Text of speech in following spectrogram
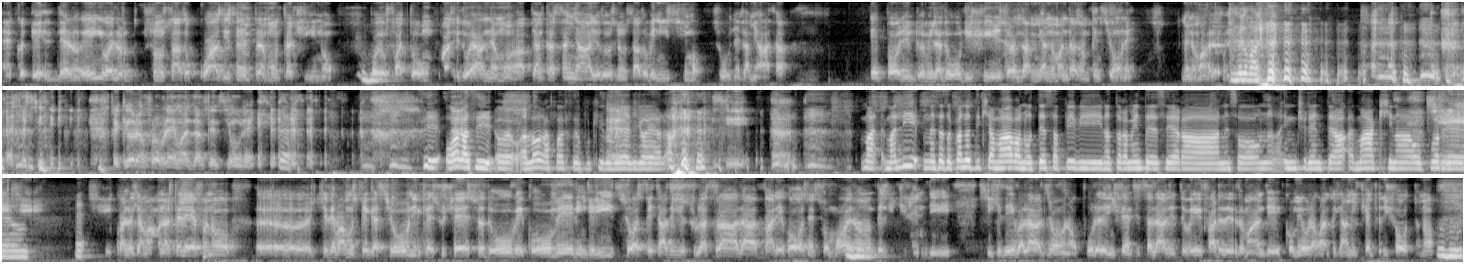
Ecco, e, e, io sono stato quasi sempre a Montalcino, mm-hmm. poi ho fatto un, quasi due anni a, a Piancastagnaio dove sono stato benissimo, su, nella Miata, e poi nel 2012 andato, mi hanno mandato in pensione. Meno male. Meno male. sì, perché ora è un problema andare in pensione. Eh. Sì, ora eh. sì, allora forse un pochino eh. meglio era. sì. Ma, ma, lì, nel senso, quando ti chiamavano, te sapevi naturalmente se era, ne so, un incidente a macchina oppure... Sì, eh. sì, quando chiamavano al telefono eh, chiedevamo spiegazioni, che è successo, dove, come, l'indirizzo, aspettateci sulla strada, varie cose, insomma, mm-hmm. erano degli incidenti, si chiedeva la zona, oppure degli incidenti stradali dovevi fare delle domande come ora quando chiami il 118, no? Mm-hmm.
